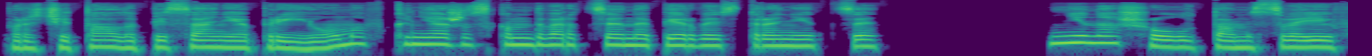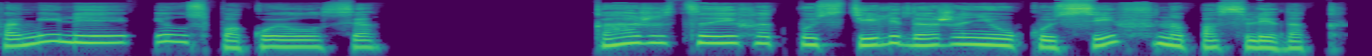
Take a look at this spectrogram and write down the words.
Прочитал описание приема в княжеском дворце на первой странице. Не нашел там своей фамилии и успокоился. Кажется, их отпустили, даже не укусив напоследок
